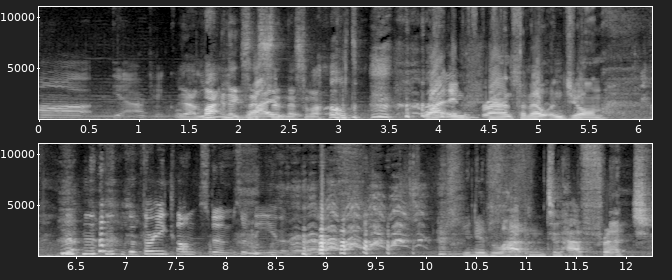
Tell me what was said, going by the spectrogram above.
Uh, yeah. Okay. Cool. Yeah, Latin exists Latin- in this world. Latin, France, and Elton John. the three constants of the universe. You need Latin to have French.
